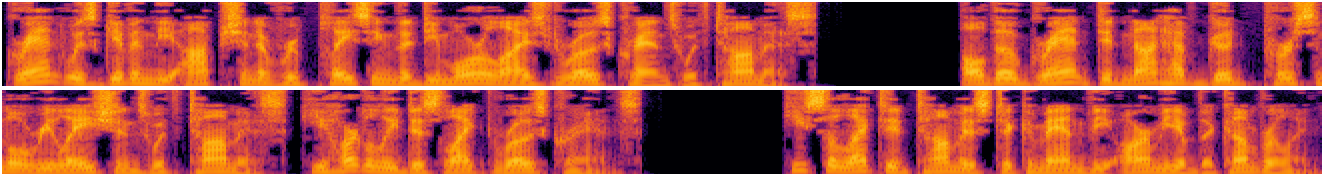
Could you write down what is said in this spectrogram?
Grant was given the option of replacing the demoralized Rosecrans with Thomas. Although Grant did not have good personal relations with Thomas, he heartily disliked Rosecrans. He selected Thomas to command the Army of the Cumberland.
